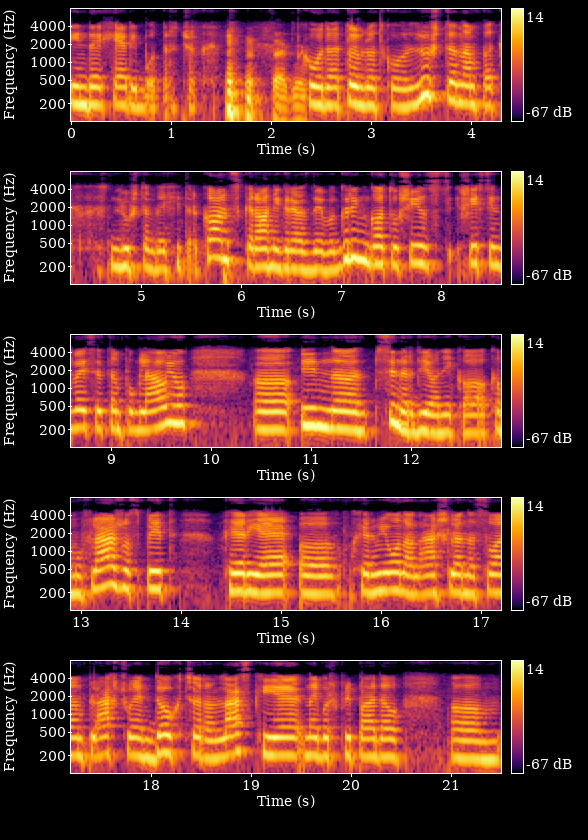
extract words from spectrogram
in da je Harry Botrček. Tako. Tako da to je bilo tako lušten, ampak lušten ga je hiter konc, ker oni grejo zdaj v Gringot v šest- 26. poglavju uh, in uh, si naredijo neko kamuflažo spet, ker je uh, Hermiona našla na svojem plašču en dolg črn las, ki je najbrž pripadal. Um,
